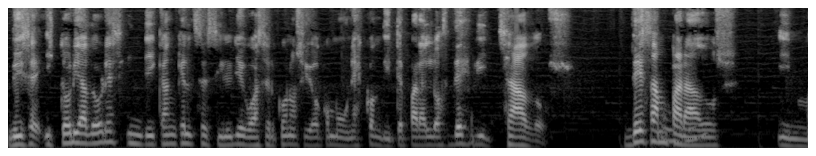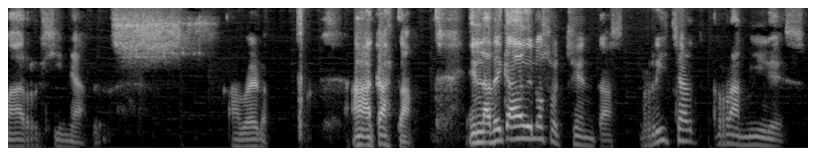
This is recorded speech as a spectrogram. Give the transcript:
Dice, historiadores indican que el Cecil llegó a ser conocido como un escondite para los desdichados, desamparados y marginados. A ver, ah, acá está. En la década de los 80, Richard Ramírez,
